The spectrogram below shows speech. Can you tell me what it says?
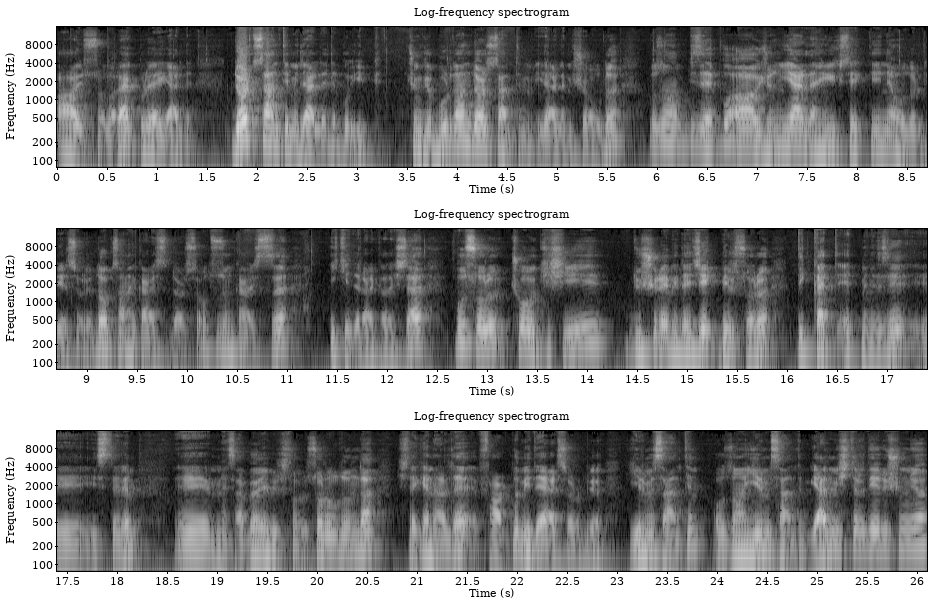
A üssü olarak buraya geldi. 4 santim ilerledi bu ip. Çünkü buradan 4 santim ilerlemiş oldu. O zaman bize bu A ucunun yerden yüksekliği ne olur diye soruyor. 90'ın karşısı 4 ise 30'un karşısı 2'dir arkadaşlar. Bu soru çoğu kişiyi düşürebilecek bir soru. Dikkat etmenizi e, isterim. E, mesela böyle bir soru sorulduğunda işte genelde farklı bir değer soruluyor. 20 santim o zaman 20 santim gelmiştir diye düşünülüyor.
